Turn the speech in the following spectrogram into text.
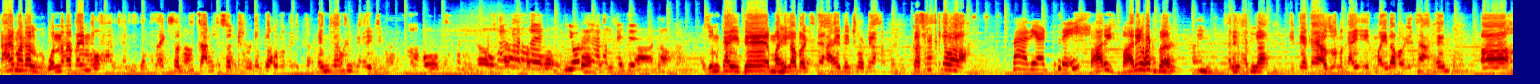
काय म्हणाल? वंदनाताई तुम्हाला एक संधी चांगली संधी उपलब्ध करून एन्जॉयमेंट करायची. छान वाटतंय. निवडून यायला पाहिजे. अजून काही इथे महिला भगिनी आहेत छोट्या. कसं वाटलं बाळा? भारी वाटते भारी भारी वाटतं. भारी वाटलं. इथे काही अजून काही महिला भगिनी आहेत? अं,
